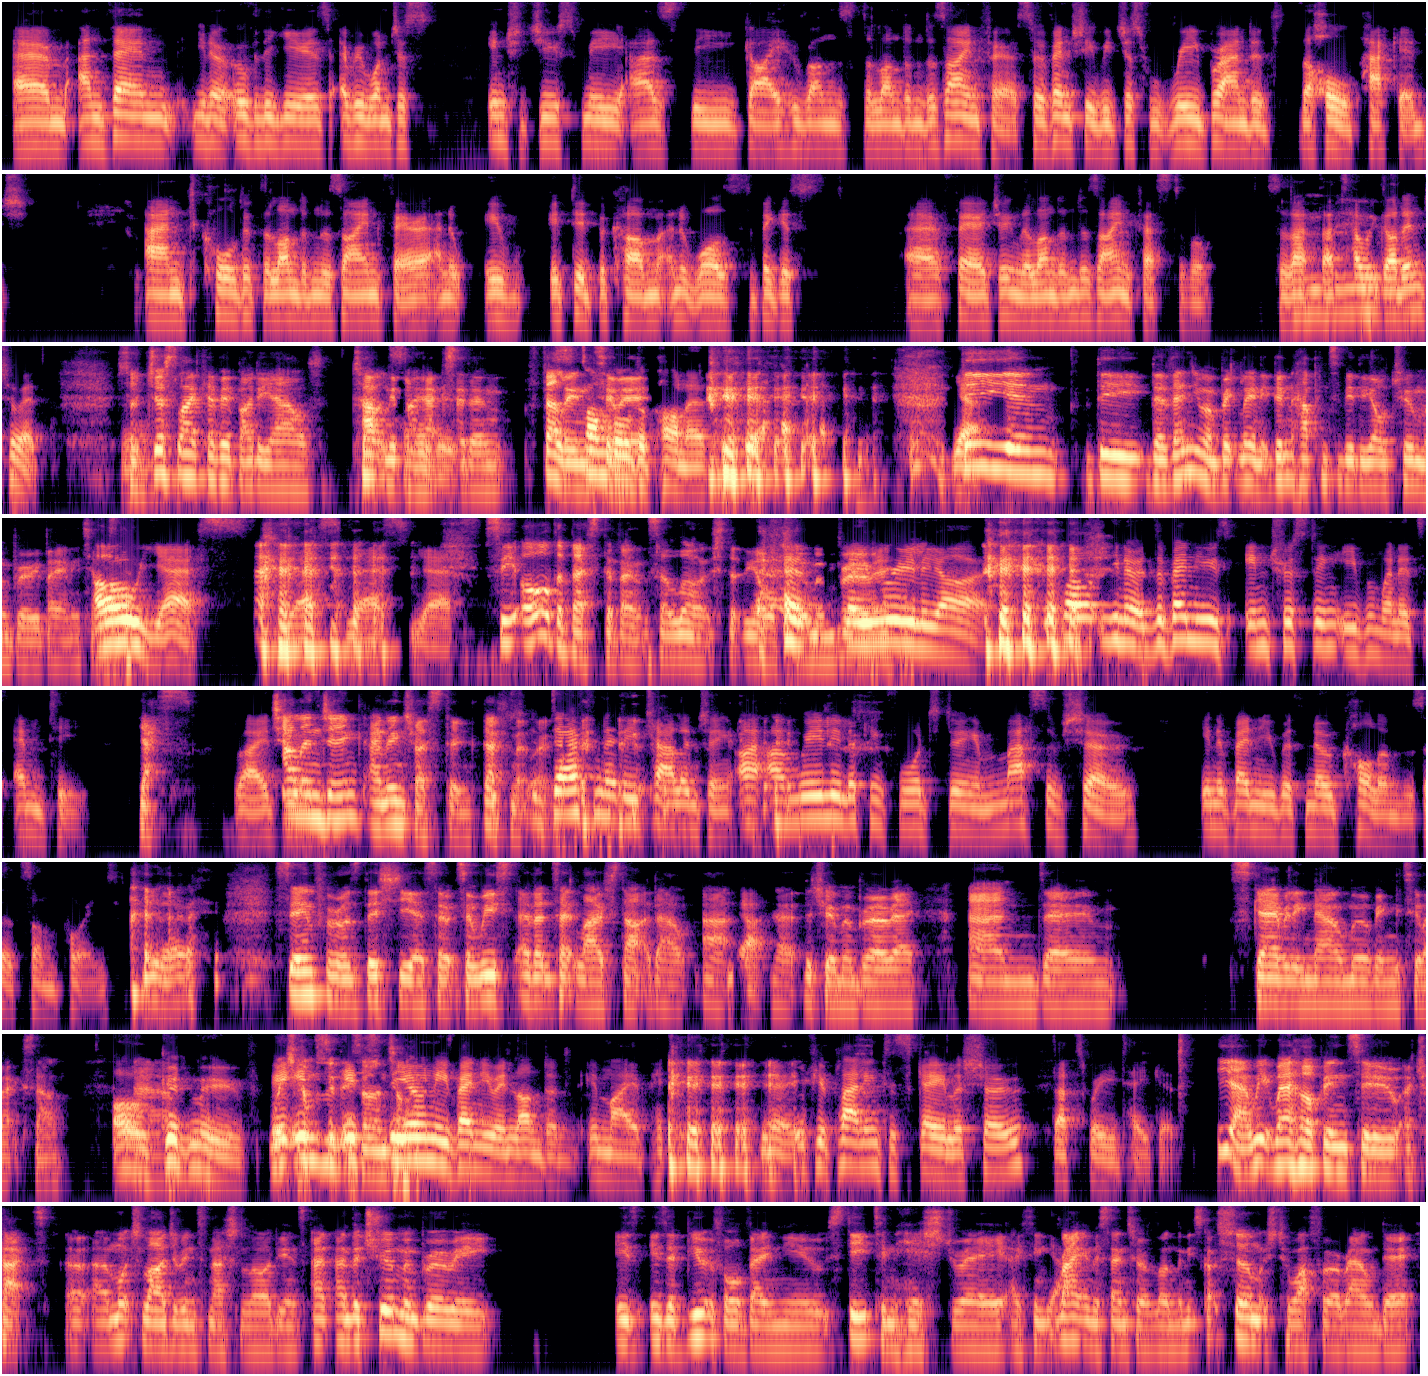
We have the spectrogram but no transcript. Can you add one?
um, and then you know over the years everyone just introduced me as the guy who runs the London Design Fair. So eventually we just rebranded the whole package and called it the London Design Fair, and it, it, it did become and it was the biggest uh, fair during the London Design Festival. So that, that's how we got into it. So yeah. just like everybody else, totally Absolutely. by accident, fell Stumbled into it. upon it. Yeah. The um, the the venue on Brick Lane, it didn't happen to be the old Truman Brewery by any chance. Oh yes, yes, yes, yes. See, all the best events are launched at the old Truman Brewery. they really are. well, you know, the venue's interesting even when it's empty. Yes right? Challenging and interesting, definitely. definitely challenging. I, I'm really looking forward to doing a massive show in a venue with no columns at some point. You know, same for us this year. So, so we Event Tech Live started out at yeah. uh, the Truman Brewery, and um, scarily now moving to ExCeL. Oh, um, good move! Which it, comes it's, with its, it's the only venue in London, in my opinion. you know, if you're planning to scale a show, that's where you take it. Yeah, we, are hoping to attract a, a, much larger international audience, and, and the Truman Brewery is is a beautiful venue, steeped in history. I think yeah. right in the centre of London. It's got so much to offer around it.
